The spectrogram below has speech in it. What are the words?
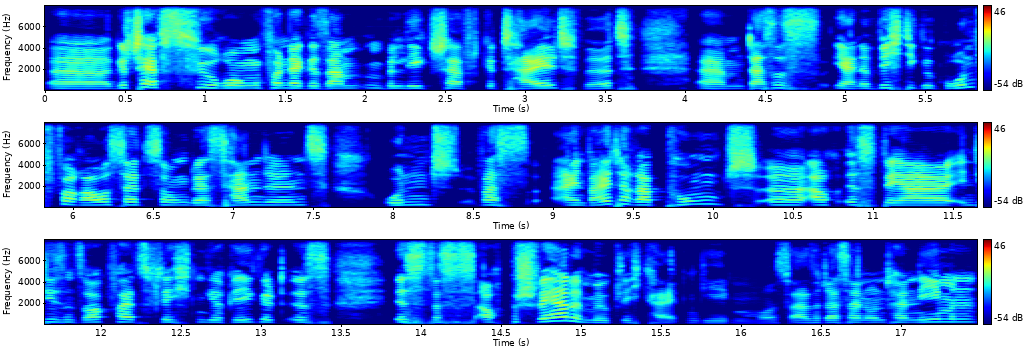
äh, Geschäftsführung, von der gesamten Belegschaft geteilt wird. Ähm, das ist ja eine wichtige Grundvoraussetzung des Handelns. Und was ein weiterer Punkt äh, auch ist, der in diesen Sorgfaltspflichten geregelt ist, ist, dass es auch Beschwerdemöglichkeiten geben muss. Also dass ein Unternehmen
